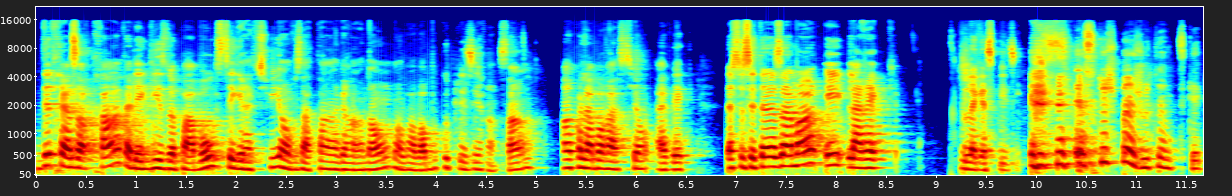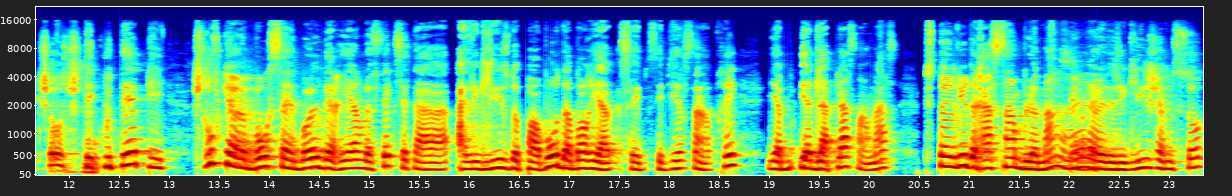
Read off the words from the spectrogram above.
Dès 13h30 à l'église de Pabo, c'est gratuit. On vous attend en grand nombre. On va avoir beaucoup de plaisir ensemble, en collaboration avec la Société Alzheimer et la REC de la Gaspésie. Est-ce que je peux ajouter un petit quelque chose? Je t'écoutais, puis je trouve qu'il y a un beau symbole derrière le fait que c'est à, l'église de Pabo. D'abord, c'est bien centré. Il y, a, il y, a, de la place en masse. Puis c'est un lieu de rassemblement, hein, l'église, j'aime ça.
